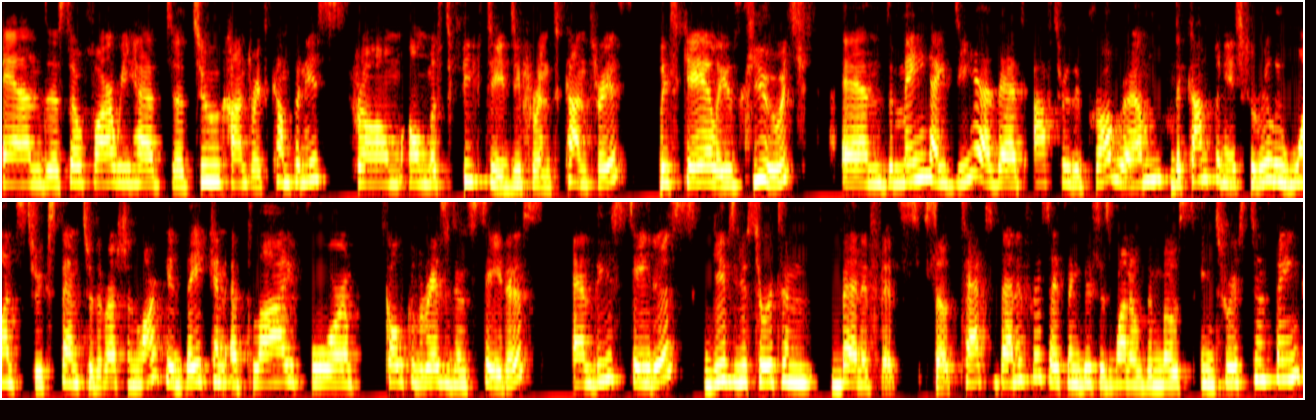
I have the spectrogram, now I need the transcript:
And uh, so far, we had uh, 200 companies from almost 50 different countries. The scale is huge. And the main idea that after the program, the companies who really want to expand to the Russian market, they can apply for Skolkovo resident status. And this status gives you certain benefits. So tax benefits, I think this is one of the most interesting thing.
